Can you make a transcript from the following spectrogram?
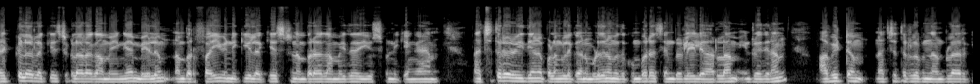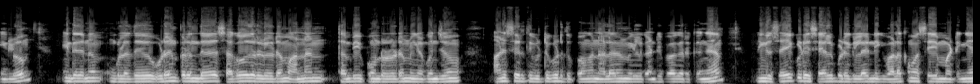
ரெட் கலர் லக்கியஸ்ட் கலராக அமையுங்க. மேலும் நம்பர் ஃபைவ் இன்னைக்கு லக்கியஸ்ட் நம்பராக அமைதி யூஸ் பண்ணிக்கோங்க. நட்சத்திர ரீதியான பழங்களுக்கு காணும்பொழுது நமது கும்பராசி என்பர்களில் யாரெல்லாம் இன்றைய தினம் அவிட்டம் நட்சத்திரத்தில் நண்பர்களாக இருக்கீங்களோ இன்றைய தினம் உங்களது உடன் பிறந்த சகோதரர்களிடம் அண்ணன் தம்பி போன்றவர்களிடம் நீங்கள் கொஞ்சம் அனுசரித்து விட்டு கொடுத்து போங்க. நல்ல நன்மைகள் கண்டிப்பாக இருக்குங்க. நீங்கள் செய்யக்கூடிய செயல்பாடுகளை இன்னைக்கு வழக்கமாக செய்ய மாட்டீங்க.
